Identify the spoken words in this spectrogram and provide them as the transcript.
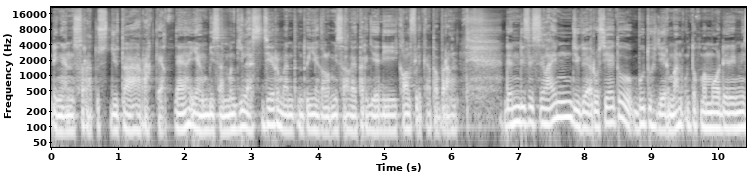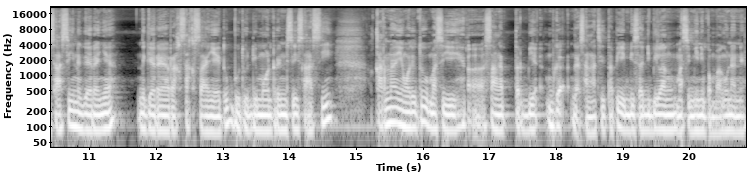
dengan 100 juta rakyatnya yang bisa menggilas Jerman tentunya kalau misalnya terjadi konflik atau perang. Dan di sisi lain juga Rusia itu butuh Jerman untuk memodernisasi negaranya negara raksaksanya itu butuh dimodernisasi karena yang waktu itu masih uh, sangat terbiak enggak enggak sangat sih tapi bisa dibilang masih minim pembangunannya.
